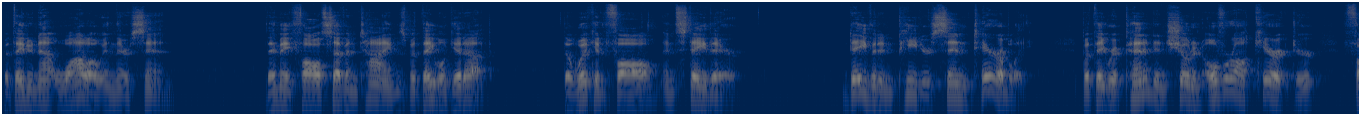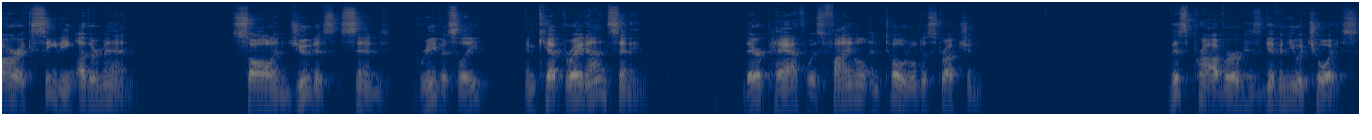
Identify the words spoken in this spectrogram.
but they do not wallow in their sin. They may fall seven times, but they will get up. The wicked fall and stay there. David and Peter sinned terribly, but they repented and showed an overall character far exceeding other men. Saul and Judas sinned grievously and kept right on sinning. Their path was final and total destruction. This proverb has given you a choice.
